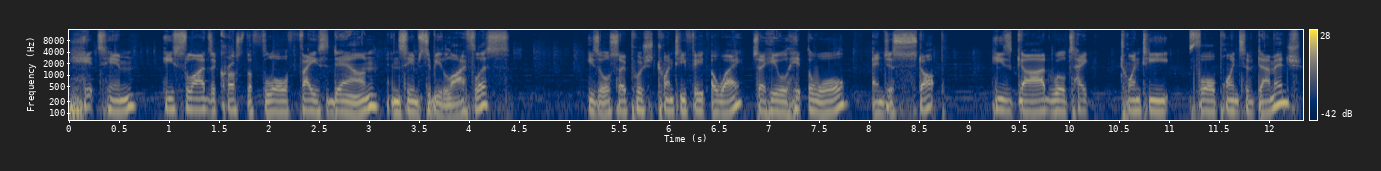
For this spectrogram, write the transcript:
hits him. He slides across the floor face down and seems to be lifeless. He's also pushed 20 feet away, so he will hit the wall and just stop. His guard will take 24 points of damage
